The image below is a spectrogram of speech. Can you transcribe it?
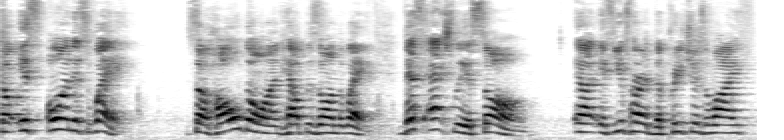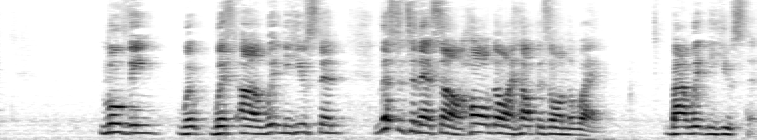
So it's on its way. So hold on, help is on the way. That's actually a song. Uh, if you've heard The Preacher's Wife movie with, with uh, Whitney Houston, listen to that song, Hold On, Help is on the Way by Whitney Houston.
